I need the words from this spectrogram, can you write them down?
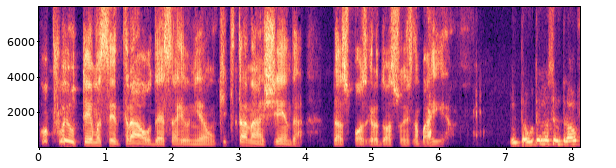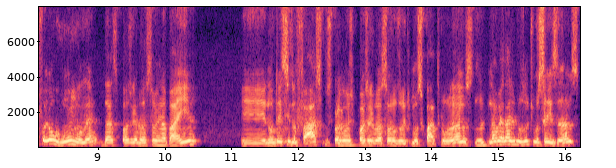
Qual foi o tema central dessa reunião? O que está na agenda das pós-graduações na Bahia? Então, o tema central foi o rumo né, das pós-graduações na Bahia. E não tem sido fácil os programas de pós-graduação nos últimos quatro anos, na verdade, nos últimos seis anos,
